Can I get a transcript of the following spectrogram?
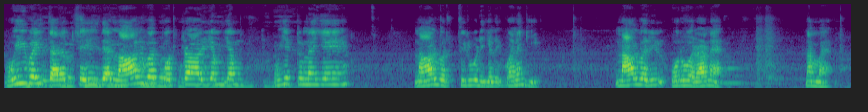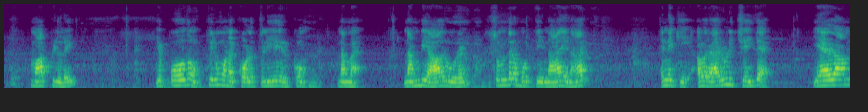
உய்வை தரச் செய்த நால்வர் பொற்றாழியம் எம் உயிர் துணையே நால்வர் திருவடிகளை வணங்கி நால்வரில் ஒருவரான நம்ம மாப்பிள்ளை எப்போதும் திருமண கோலத்திலேயே இருக்கும் நம்ம நம்பி ஆரூரன் சுந்தரமூர்த்தி நாயனார். இன்னைக்கு அவர் அருளி செய்த ஏழாம்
